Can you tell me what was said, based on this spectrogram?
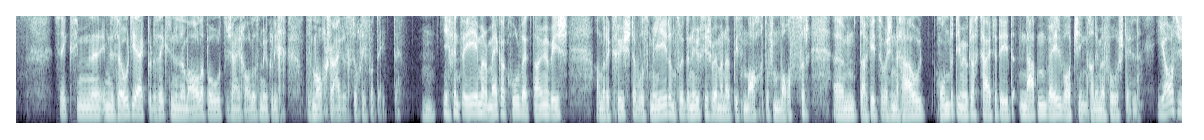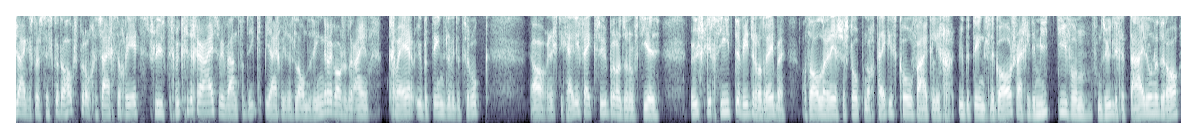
Sechs in einem Zodiac oder sechs in einem normalen Boot, ist eigentlich alles möglich. Das machst du eigentlich so ein bisschen von dort. Mhm. Ich finde es eh immer mega cool, wenn du neu bist, an einer Küste, wo es Meer und so in der Nähe ist, wenn man etwas macht auf dem Wasser. Ähm, da gibt es wahrscheinlich auch hunderte Möglichkeiten dort, neben Whale-Watching, kann ich mir vorstellen. Ja, es ist eigentlich, du hast es gerade angesprochen, es ist eigentlich so ein bisschen, jetzt schließt sich wirklich der Kreis, wie wenn du von Digby eigentlich wieder ins Landesinnere gehst oder eigentlich quer über die Insel wieder zurück ja, Richtung Halifax über oder auf die östliche Seite wieder oder eben als allererster Stopp nach Peggy's Cove eigentlich über die Insel gehst, eigentlich in der Mitte vom, vom südlichen Teil unten dran,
